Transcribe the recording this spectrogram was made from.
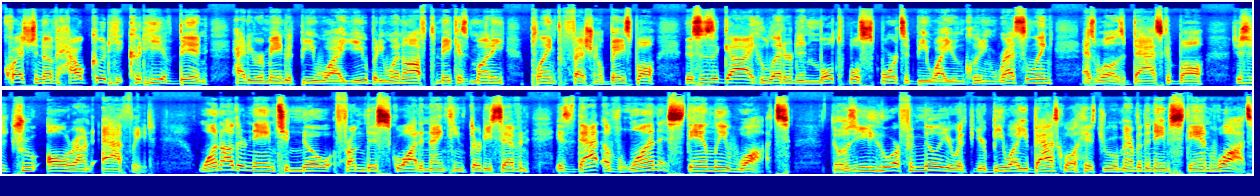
question of how good he could he have been had he remained with BYU, but he went off to make his money playing professional baseball. This is a guy who lettered in multiple sports at BYU, including wrestling as well as basketball. Just a true all-around athlete. One other name to know from this squad in 1937 is that of one Stanley Watts. Those of you who are familiar with your BYU basketball history remember the name Stan Watts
